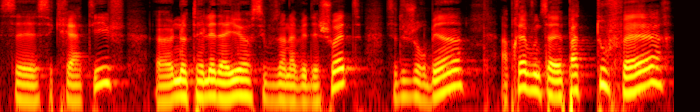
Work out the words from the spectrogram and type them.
c'est créatif. Euh, Notez-les d'ailleurs si vous en avez des chouettes, c'est toujours bien. Après, vous ne savez pas tout faire.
